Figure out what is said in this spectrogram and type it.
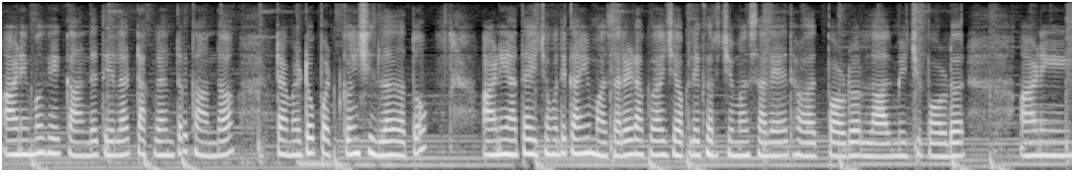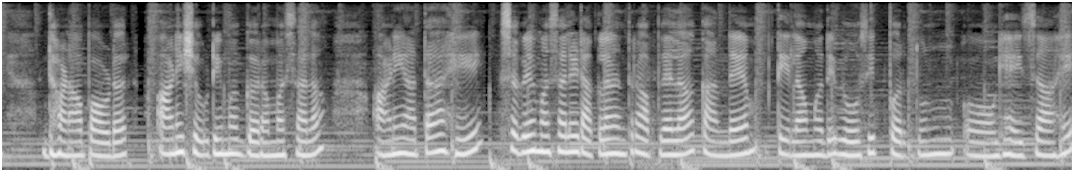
आणि मग हे कांदा तेलात टाकल्यानंतर कांदा टॅमॅटो पटकन शिजला जातो. आणि आता ह्याच्यामध्ये काही मसाले टाकूया जे आपले घरचे मसाले आहेत. हळद पावडर लाल मिरची पावडर आणि धणा पावडर. आणि शेवटी मग गरम मसाला. आणि आता हे सगळे मसाले टाकल्यानंतर आपल्याला कांदे तेलामध्ये व्यवस्थित परतून घ्यायचं आहे.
